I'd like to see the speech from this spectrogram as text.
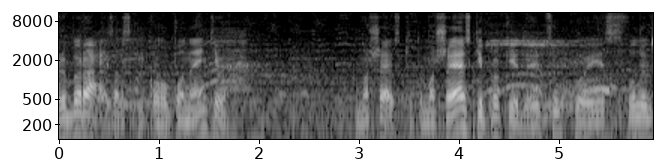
Прибирає зараз кількох опонентів. Томашевський. Томашевський прокидує цюбку і свалив.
